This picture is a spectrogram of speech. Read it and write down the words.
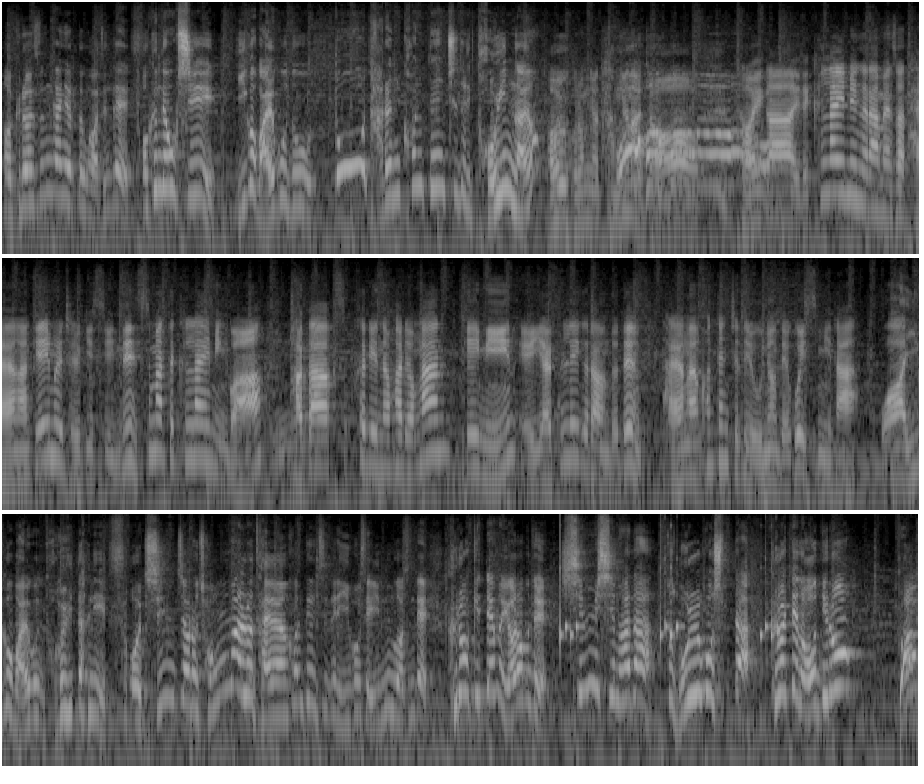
어, 그런 순간이었던 것 같은데 어, 근데 혹시 이거 말고도 또 다른 컨텐츠들이 더 있나요? 어유 그럼요 당연하죠. 저희가 이제 클라이밍을 하면서 다양한 게임을 즐길 수 있는 스마트 클라이밍과 바닥 스크린을 활용한 게임인 AR 플레이그라운드 등 다양한 컨텐츠들이 운영되고 있습니다. 와 이거 말고도 더 있다니 어, 진짜로 정말로 다양한 컨텐츠들이 이곳에 있는 것 같은데 그렇기 때문에 여러분들 심심하다 또 놀고 싶다 그럴 때는 어디로? 벙커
